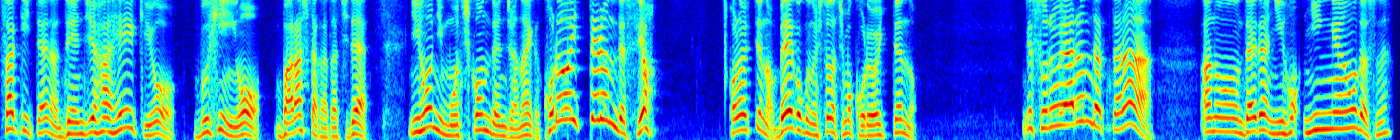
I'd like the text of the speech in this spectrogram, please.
さっき言ったような電磁波兵器を、部品をばらした形で、日本に持ち込んでんじゃないか。これを言ってるんですよ。これを言ってんの。米国の人たちもこれを言ってんの。で、それをやるんだったら、あの、大体日本、人間をですね、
